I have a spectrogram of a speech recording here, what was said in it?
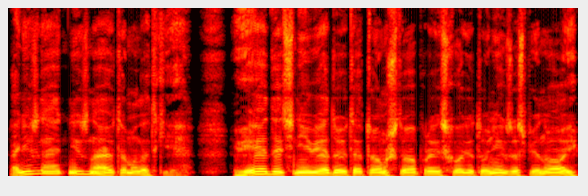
Они знать не знают о молотке. Ведать не ведают о том, что происходит у них за спиной.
